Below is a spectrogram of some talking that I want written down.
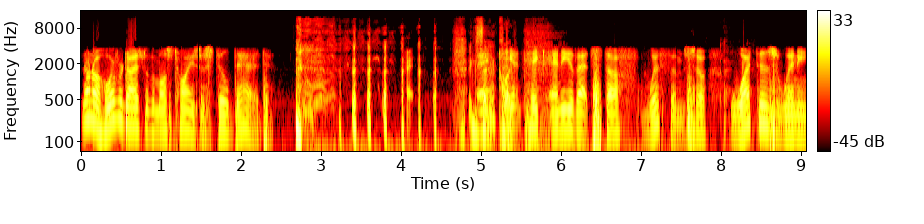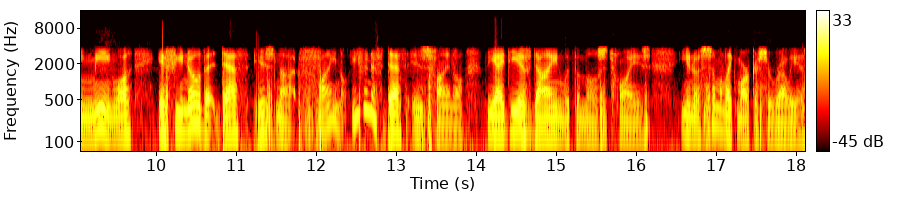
"No, no, whoever dies with the most toys is still dead." right exactly. and can't take any of that stuff with them. So, what does winning mean? Well, if you know that death is not final, even if death is final, the idea of dying with the most toys, you know, someone like Marcus Aurelius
